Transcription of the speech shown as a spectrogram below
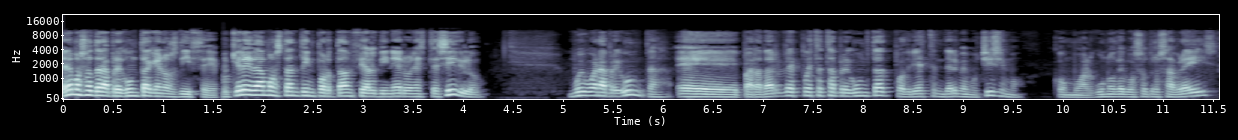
tenemos otra pregunta que nos dice, ¿por qué le damos tanta importancia al dinero en este siglo? Muy buena pregunta. Eh, para dar respuesta a esta pregunta podría extenderme muchísimo. Como algunos de vosotros sabréis,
